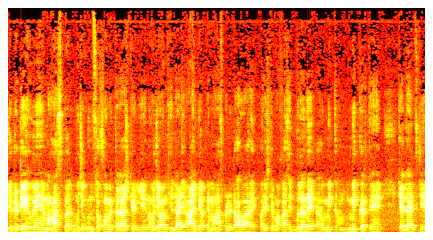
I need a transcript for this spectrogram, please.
जो डटे हुए हैं महाज पर, मुझे उन सफ़ों में तलाश करिए। नौजवान खिलाड़ी आज भी अपने महाज पर डटा हुआ है और इसके मकासद बुलंद है और उम्मीद, हम उम्मीद करते हैं कि अल्लाह इसके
